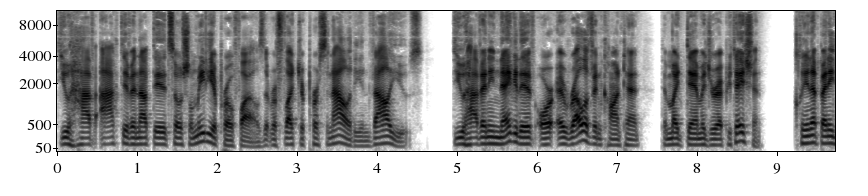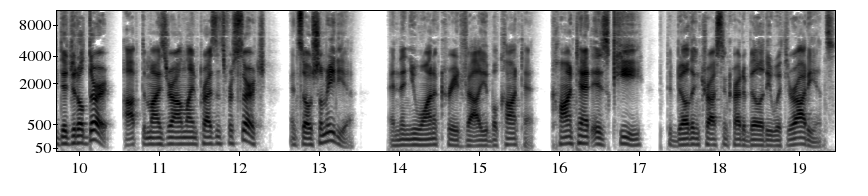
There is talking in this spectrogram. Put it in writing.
Do you have active and updated social media profiles that reflect your personality and values? Do you have any negative or irrelevant content that might damage your reputation. Clean up any digital dirt, optimize your online presence for search and social media. And then you want to create valuable content. Content is key to building trust and credibility with your audience.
